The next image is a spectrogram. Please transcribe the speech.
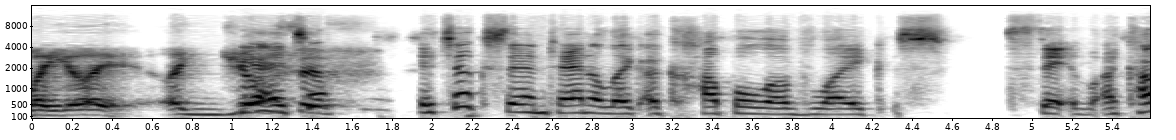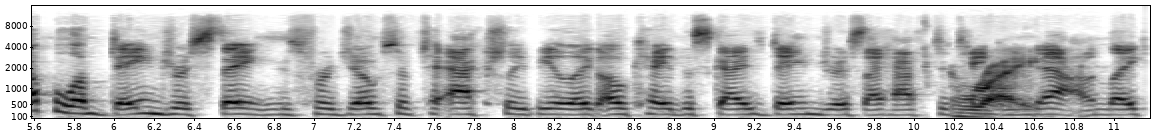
like like like Yeah, it Joseph. it took Santana like a couple of like s- th- a couple of dangerous things for Joseph to actually be like, okay, this guy's dangerous. I have to take Right. him down. Like,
